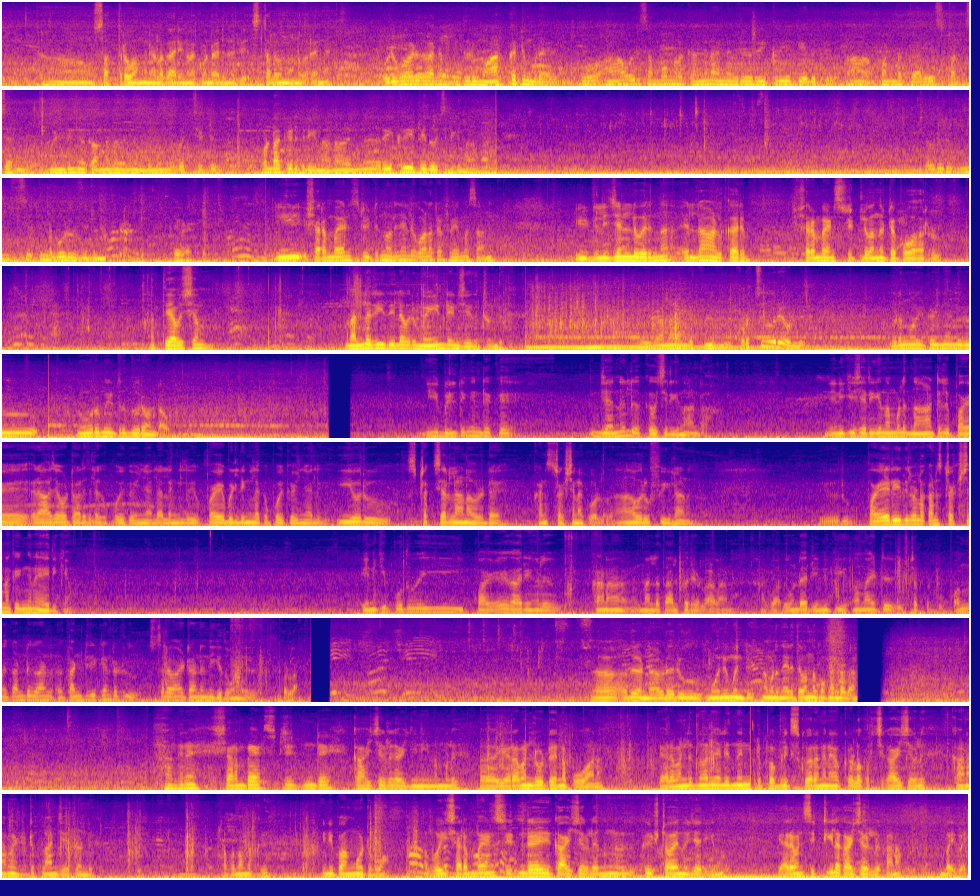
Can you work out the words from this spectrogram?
സത്രവും അങ്ങനെയുള്ള കാര്യങ്ങളൊക്കെ ഉണ്ടായിരുന്ന ഒരു സ്ഥലം എന്നാണ് പറയുന്നത്. ഒരുപാട് കാലം ഇതൊരു മാർക്കറ്റും കൂടെ ആയിരുന്നു. അപ്പോൾ ആ ഒരു സംഭവങ്ങളൊക്കെ അങ്ങനെ തന്നെ ഒരു റീക്രിയേറ്റ് ചെയ്തിട്ട് ആ പണ്ടത്തെ അതേ സ്ട്രക്ചറിന്റെ ബിൽഡിംഗ് ഒക്കെ അങ്ങനെ തന്നെ എന്തെങ്കിലും വെച്ചിട്ട് ഉണ്ടാക്കിയെടുത്തിരിക്കുന്നതാണ്. അതിന് റീക്രിയേറ്റ് ചെയ്ത് വെച്ചിരിക്കുന്നതാണ്. അവിടെ ഒരു മ്യൂസിയത്തിന്റെ ബോർഡ് വെച്ചിട്ടുണ്ട്. ഈ ശരംബയൻ സ്ട്രീറ്റ് എന്ന് പറഞ്ഞാൽ വളരെ ഫേമസ് ആണ്. ഈ ഡിലിജനിൽ വരുന്ന എല്ലാ ആൾക്കാരും ശരംബയൻ സ്ട്രീറ്റിൽ വന്നിട്ടേ പോകാറുള്ളൂ അത്യാവശ്യം നല്ല രീതിയിൽ അവർ മെയിന്റെയിൻ ചെയ്തിട്ടുണ്ട്. ഇതാണ് അതിന്റെ ഫുൾ വ്യൂ കുറച്ച് ദൂരമേ ഉള്ളൂ. ഇവിടെ നോക്കിക്കഴിഞ്ഞാൽ ഒരു നൂറ് മീറ്റർ ദൂരം ഉണ്ടാവും. ഈ ബിൽഡിങ്ങിന്റെയൊക്കെ ജനലൊക്കെ വെച്ചിരിക്കുന്നതാണ്ടോ. എനിക്ക് ശരിക്കും നമ്മൾ നാട്ടിൽ പഴയ രാജകൊട്ടാരത്തിലൊക്കെ പോയി കഴിഞ്ഞാൽ അല്ലെങ്കിൽ പഴയ ബിൽഡിങ്ങിലൊക്കെ പോയി കഴിഞ്ഞാൽ ഈ ഒരു സ്ട്രക്ചറിലാണ് അവരുടെ കൺസ്ട്രക്ഷനൊക്കെ ഉള്ളത്. ആ ഒരു ഫീലാണ് ഈ ഒരു പഴയ രീതിയിലുള്ള കൺസ്ട്രക്ഷനൊക്കെ ഇങ്ങനെ ആയിരിക്കാം. എനിക്ക് പൊതുവെ ഈ പഴയ കാര്യങ്ങൾ കാണാൻ നല്ല താല്പര്യമുള്ള ആളാണ്. അപ്പോൾ അതുകൊണ്ടായിട്ട് എനിക്ക് നന്നായിട്ട് ഇഷ്ടപ്പെട്ടു. ഒന്ന് കണ്ട് കണ്ടിരിക്കേണ്ട ഒരു സ്ഥലമായിട്ടാണ് എനിക്ക് തോന്നിയത്. കൊള്ളാം. അത് കണ്ട? അവിടെ ഒരു മോനുമെന്റ് നമ്മൾ നേരത്തെ വന്നപ്പോൾ കണ്ടതാണ്. അങ്ങനെ ഷർംബാൻ സ്ട്രീറ്റിന്റെ കാഴ്ചകൾ കഴിഞ്ഞ് ഇനി നമ്മൾ എറവനിലോട്ട് തന്നെ പോവാണ്. എറവനിൽ എന്ന് പറഞ്ഞാൽ ഇന്ന് റിപ്പബ്ലിക് സ്ക്വയർ അങ്ങനെയൊക്കെയുള്ള കുറച്ച് കാഴ്ചകൾ കാണാൻ വേണ്ടിയിട്ട് പ്ലാൻ ചെയ്തിട്ടുണ്ട്. അപ്പോൾ നമുക്ക് ഇനിയിപ്പോൾ അങ്ങോട്ട് പോകാം അപ്പോൾ ഈ ശരംബായൻ സ്ട്രീറ്റിന്റെ കാഴ്ചകൾ നിങ്ങൾക്ക് ഇഷ്ടമായെന്ന് വിചാരിക്കുന്നു. എറവൻ സിറ്റിയിലെ കാഴ്ചകളിൽ കാണാം. Bye bye.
